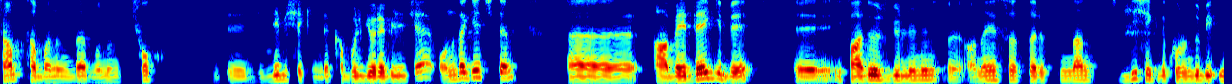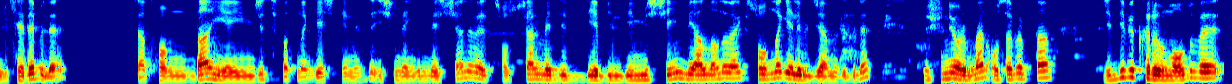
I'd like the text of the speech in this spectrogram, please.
Trump tabanında bunun çok e, ciddi bir şekilde kabul görebileceği onu da geçtim. E, ABD gibi e, ifade özgürlüğünün e, anayasa tarafından ciddi şekilde korunduğu bir ülkede bile platformdan yayıncı sıfatına geçtiğinizde işin değişeceğini ve sosyal medya diyebildiğimiz şeyin bir anlamda belki sonuna gelebileceğimizi bile düşünüyorum ben. O sebepten ciddi bir kırılma oldu ve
